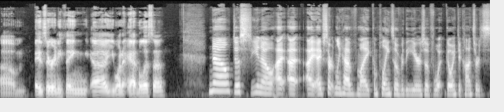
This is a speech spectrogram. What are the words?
Um, is there anything uh, you want to add, Melissa? No, just you know, I, I I I certainly have my complaints over the years of what going to concerts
